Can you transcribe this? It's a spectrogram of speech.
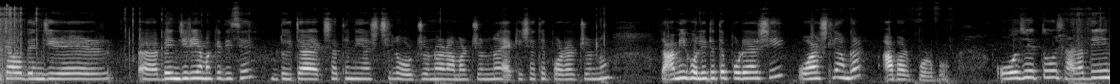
এটাও বেঞ্জিরের বেঞ্জিরি আমাকে দিছে। দুইটা একসাথে নিয়ে আসছিল ওর জন্য আর আমার জন্য, একই সাথে পড়ার জন্য। তো আমি হোলিডেতে পড়ে আসি, ও আসলে আমরা আবার পরবো ও যেহেতু সারাদিন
